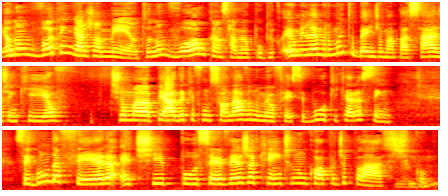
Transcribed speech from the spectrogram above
eu não vou ter engajamento, eu não vou alcançar meu público. Eu me lembro muito bem de uma passagem que eu tinha uma piada que funcionava no meu Facebook, que era assim: segunda-feira é tipo cerveja quente num copo de plástico. Uhum.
